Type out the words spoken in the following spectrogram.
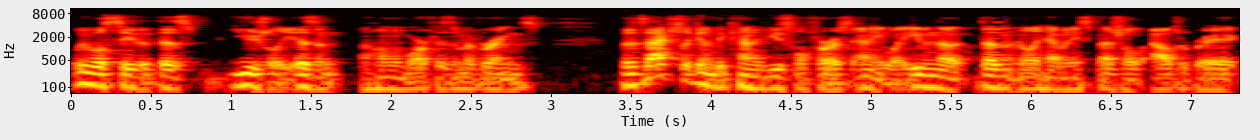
we will see that this usually isn't a homomorphism of rings. But it's actually going to be kind of useful for us anyway, even though it doesn't really have any special algebraic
